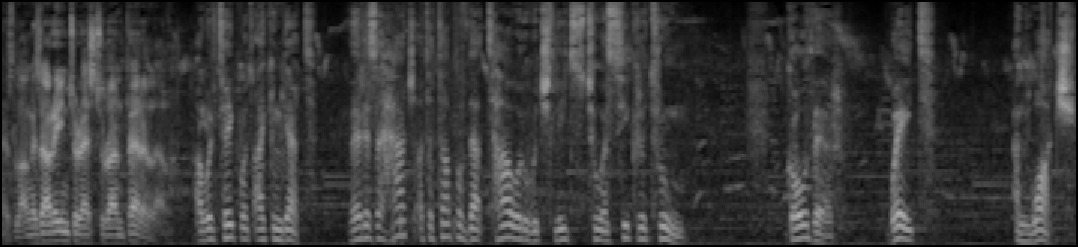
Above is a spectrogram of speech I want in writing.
as long as our interests run parallel. I will take what I can get. There is a hatch at the top of that tower which leads to a secret room. Go there, wait, and watch.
